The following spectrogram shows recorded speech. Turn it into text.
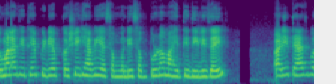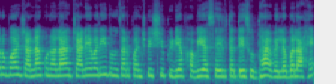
तुम्हाला तिथे पी डी एफ कशी घ्यावी यासंबंधी संपूर्ण माहिती दिली जाईल. आणि त्याचबरोबर ज्यांना कुणाला जानेवारी दोन हजार पंचवीसची पी डी एफ हवी असेल तर ते सुद्धा अवेलेबल आहे.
